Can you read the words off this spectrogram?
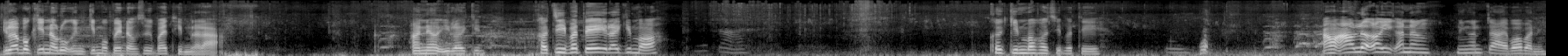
อีร้อยบอกกินดอกลูกอันกินบ่เป็นดอกซื้อไปถิ่มแล้วล่ะเอาแนวอีร้อยกินข้าวจีปาเต้อีร้อยกินบ่เคยกินบ่ข้าวจีปาเต้ เอาเอาเลือกเอาอีกอันหนึง มีเงินจ่ายบ่บัดนี้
